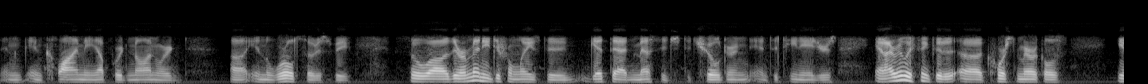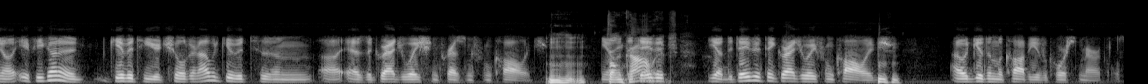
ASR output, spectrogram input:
and, and climbing upward and onward uh, in the world, so to speak. So uh, there are many different ways to get that message to children and to teenagers. And I really think that uh, Course in Miracles, you know, if you're going to give it to your children, I would give it to them uh, as a graduation present from college. Mm-hmm. You From know, the day that- college. yeah, the day that they graduate from college, I would give them a copy of A Course in Miracles.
